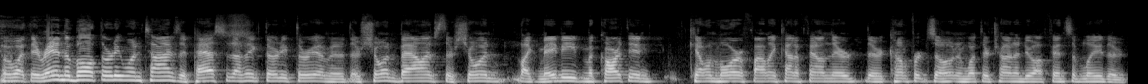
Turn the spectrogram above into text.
but what they ran the ball 31 times. They passed it. I think 33. I mean, they're showing balance. They're showing like maybe McCarthy and Kellen Moore finally kind of found their their comfort zone and what they're trying to do offensively. They're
